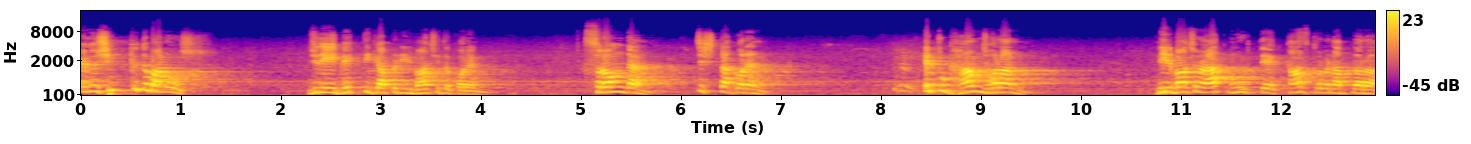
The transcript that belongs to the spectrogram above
একজন শিক্ষিত মানুষ। যদি এই ব্যক্তিকে আপনি নির্বাচিত করেন, শ্রম দেন, চেষ্টা করেন, একটু ঘাম ঝরান নির্বাচনের আগ মুহূর্তে কাজ করবেন আপনারা,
